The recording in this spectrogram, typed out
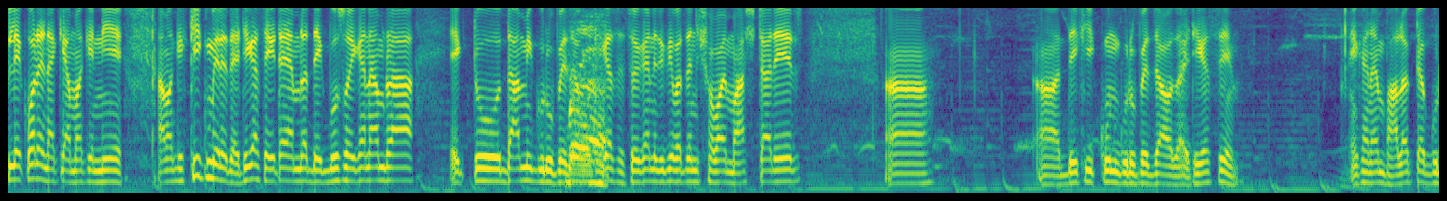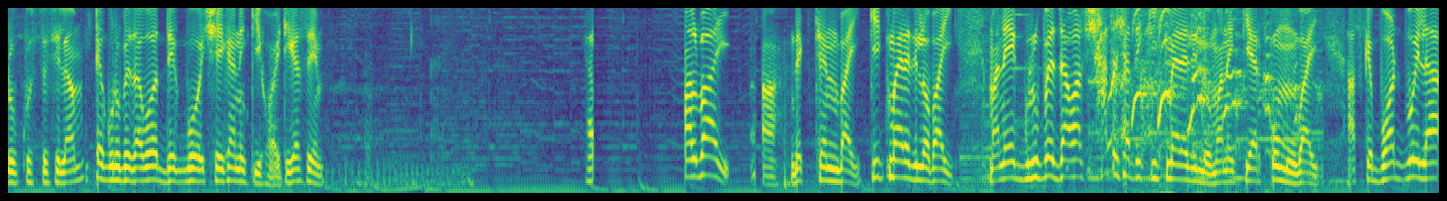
প্লে করে নাকি আমাকে নিয়ে আমাকে কিক মেরে দেয়, ঠিক আছে? এটাই আমরা দেখব। সো এখানে আমরা একটু দামি গ্রুপে যাব ঠিক আছে? সো এখানে দেখতে পাচ্ছেন সবাই মাস্টারের দেখি কোন গ্রুপে যাওয়া যায় ঠিক আছে? এখানে আমি ভালো একটা গ্রুপ খুঁজতেছিলাম। একটা গ্রুপে যাব দেখব সেখানে কি হয় ঠিক আছে? মাল ভাই। দেখছেন ভাই কিক মেরে দিল ভাই। মানে গ্রুপে যাওয়ার সাথে সাথে কিক মেরে দিল মানে কি আর কমু ভাই? আজকে বট বইলা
